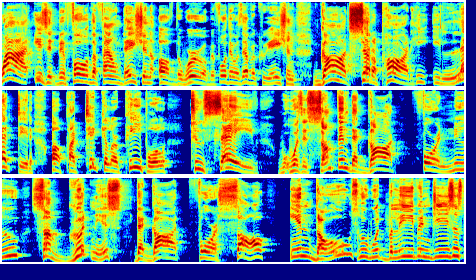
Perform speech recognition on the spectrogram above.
why is it before the foundation of the world, before there was ever creation, God set apart, He elected a particular people to save? Was it something that God foreknew, some goodness that God foresaw in those who would believe in Jesus?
